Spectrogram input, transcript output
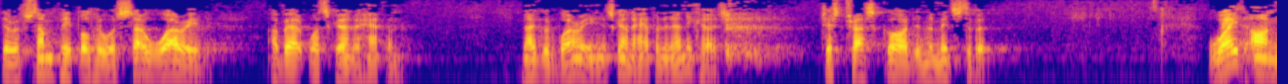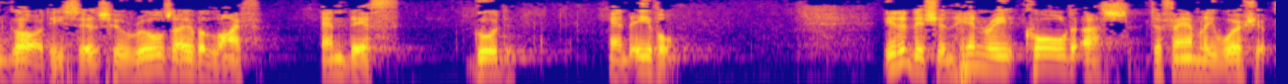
There are some people who are so worried about what's going to happen. No good worrying. It's going to happen in any case. Just trust God in the midst of it. Wait on God, he says, who rules over life and death, good and evil. In addition, Henry called us to family worship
